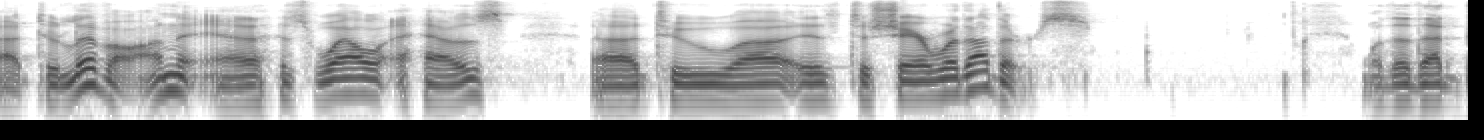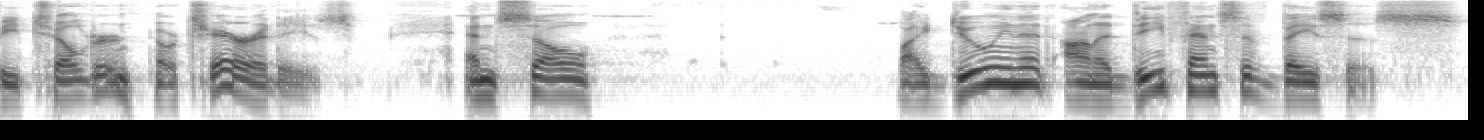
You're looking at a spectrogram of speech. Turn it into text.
uh, to live on as well as uh, to uh, to share with others, whether that be children or charities. And so, by doing it on a defensive basis,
